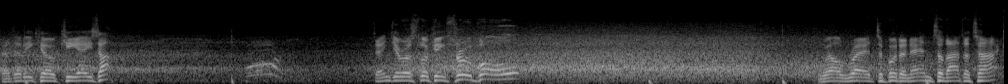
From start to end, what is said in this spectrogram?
Federico Chiesa. Dangerous looking through ball. Well read to put an end to that attack.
